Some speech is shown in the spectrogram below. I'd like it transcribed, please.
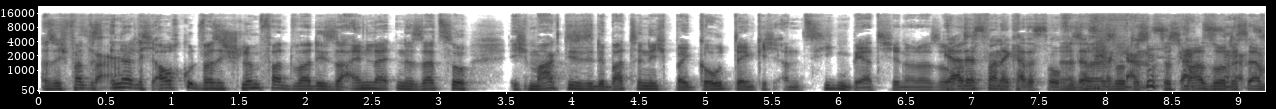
Also ich fand es inhaltlich auch gut. Was ich schlimm fand, war dieser einleitende Satz so, ich mag diese Debatte nicht. Bei Goat denke ich an Ziegenbärtchen oder so. ja, das war eine Katastrophe. das, war so, das, ganz, das war ganz, so, das, er,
